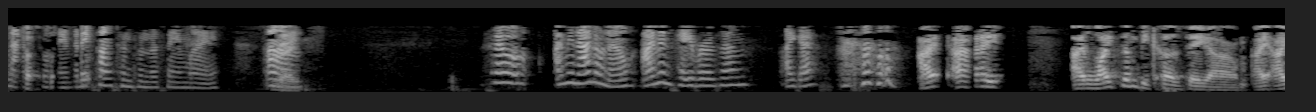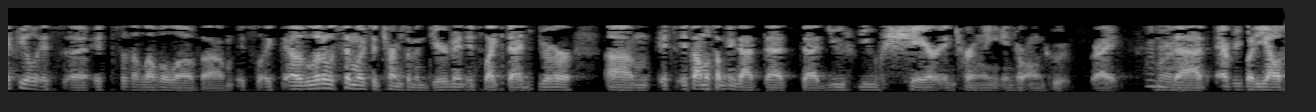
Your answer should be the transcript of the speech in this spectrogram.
an actual name, but it functions in the same way. Um, Right. So, I mean, I don't know. I'm in favor of them, I guess. I I I like them because they um I I feel it's uh, it's a level of um it's like a little similar to terms of endearment. It's like that you're um it's it's almost something that that that you you share internally in your own group, right? Mhm. Right. That everybody else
